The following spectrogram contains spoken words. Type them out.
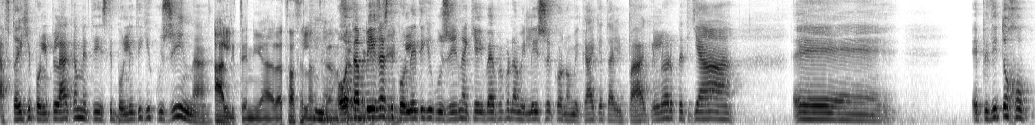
αυτό είχε πολύ πλάκα με τη, στην πολίτικη κουζίνα. Άλλη ταινία, άρα θα ήθελα να την αναφέρουμε. Όταν κι πήγα αυτή. στην πολίτικη κουζίνα και έπρεπε να μιλήσω οικονομικά και τα λοιπά και λέω ρε παιδιά, ε, επειδή το έχω,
